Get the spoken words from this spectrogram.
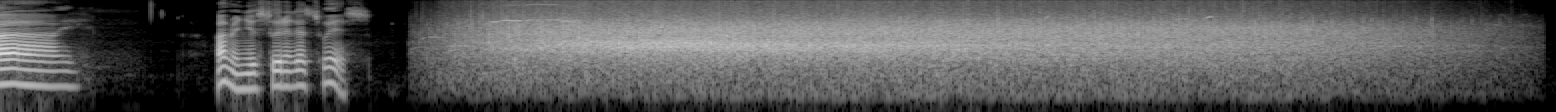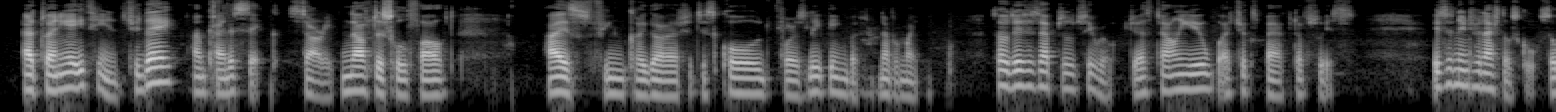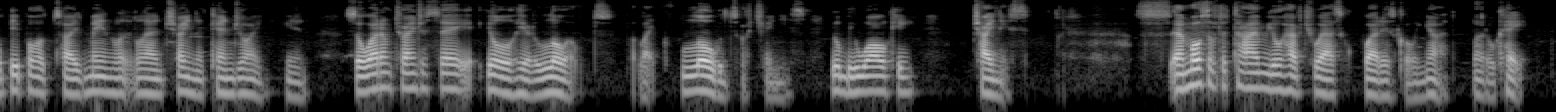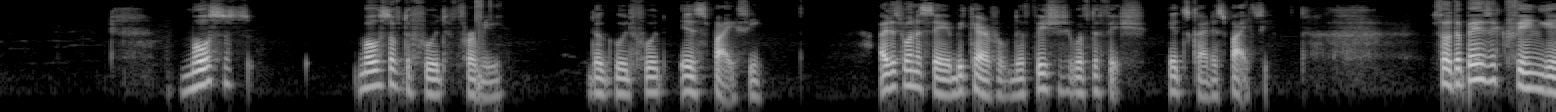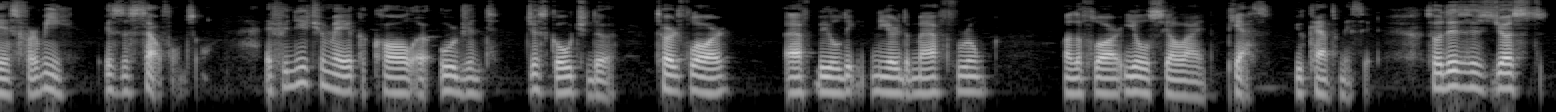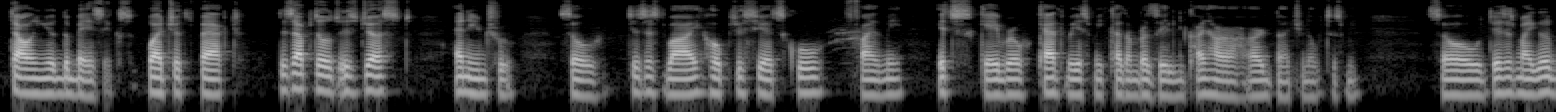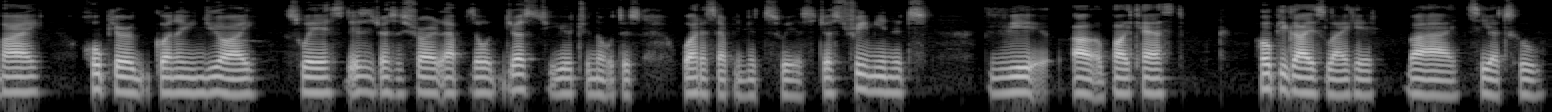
Hi, I'm a new student at Swiss. At 2018, today I'm kinda sick. Sorry, not the school fault. I think I got this cold for sleeping, but never mind. So this is episode zero, just telling you what to expect of Swiss. It's an international school, so people outside mainland China can join in. So what I'm trying to say, you'll hear loads, but like loads of Chinese. You'll be walking Chinese. And most of the time you'll have to ask what is going on, but okay. Most most of the food for me, the good food, is spicy. I just want to say, be careful. The fish with the fish, it's kind of spicy. So the basic thing is for me is the cell phone zone. If you need to make a call or urgent, just go to the third floor F building near the math room. On the floor, you'll see a line. Yes, you can't miss it. So this is just telling you the basics, what to expect. This episode is just an intro. So this is why. Hope to see you at school. Find me. It's Gabriel. Can't miss me because I'm Brazilian. Kind of hard not to notice me. So this is my goodbye. Hope you're gonna enjoy Swiss. This is just a short episode, just for you to notice what is happening at Swiss. Just three minutes via uh, podcast. Hope you guys like it. Bye. See you at school.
